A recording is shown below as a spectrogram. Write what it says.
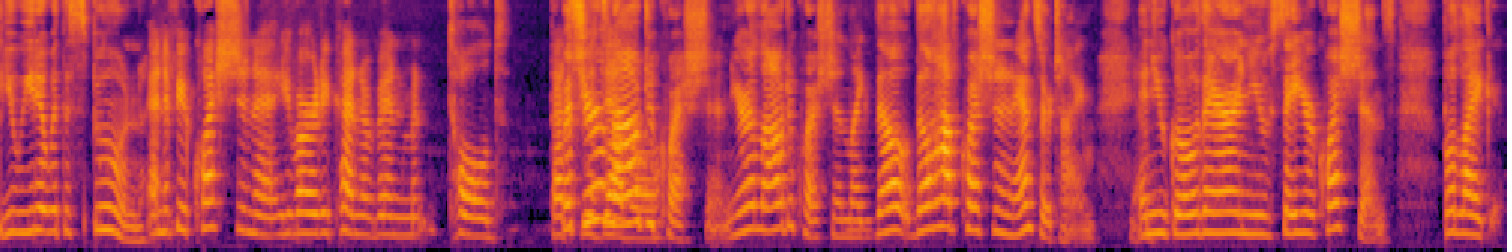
you eat it with a spoon. And if you question it, you've already kind of been told that's but you're allowed to question. You're allowed to question. Mm. Like they'll they'll have question and answer time, Yeah. and you go there and you say your questions. But like,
